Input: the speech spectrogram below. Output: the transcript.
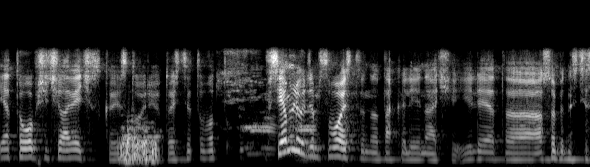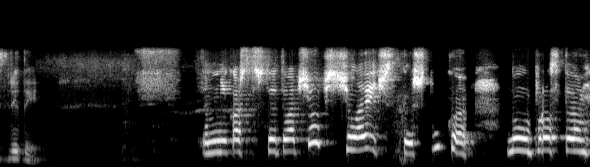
это общечеловеческая история? То есть это вот всем людям свойственно так или иначе, или это особенности особенности среды? Мне кажется, что это вообще общечеловеческая штука. Ну, просто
